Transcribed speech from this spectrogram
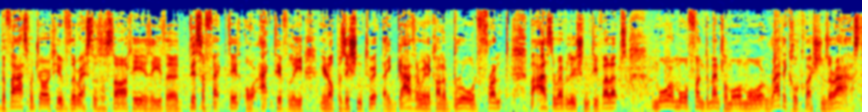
The vast majority of the rest of society is either disaffected or actively in opposition to it. They gather in a kind of broad front, but as the revolution develops, more and more fundamental, more and more radical questions are asked.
